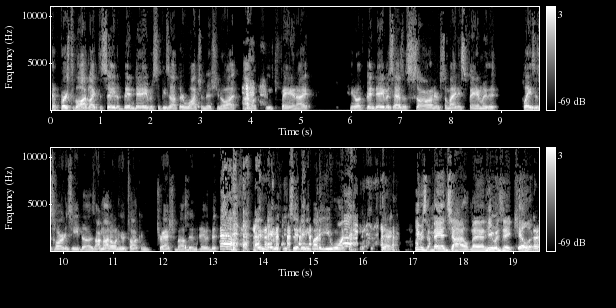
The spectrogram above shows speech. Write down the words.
And first of all, I'd like to say to Ben Davis, if he's out there watching this, you know, I, I'm a huge fan. I, you know, if Ben Davis has a son or somebody in his family that plays as hard as he does, I'm not on here talking trash about Ben Davis. ben Davis, you send anybody you want to check he was a man child, man. He was a killer.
